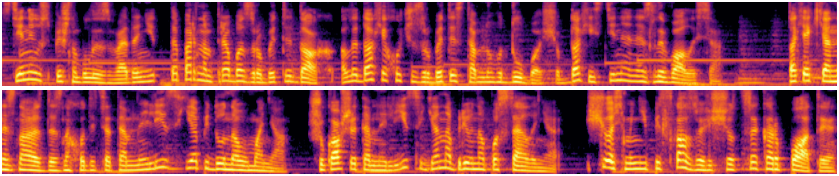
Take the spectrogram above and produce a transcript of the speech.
Стіни успішно були зведені, тепер нам треба зробити дах, але дах я хочу зробити з темного дуба, щоб дах і стіни не зливалися. Так як я не знаю, де знаходиться темний ліс, я піду навмання. Шукавши темний ліс, я набрів на поселення. Щось мені підказує, що це Карпати.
